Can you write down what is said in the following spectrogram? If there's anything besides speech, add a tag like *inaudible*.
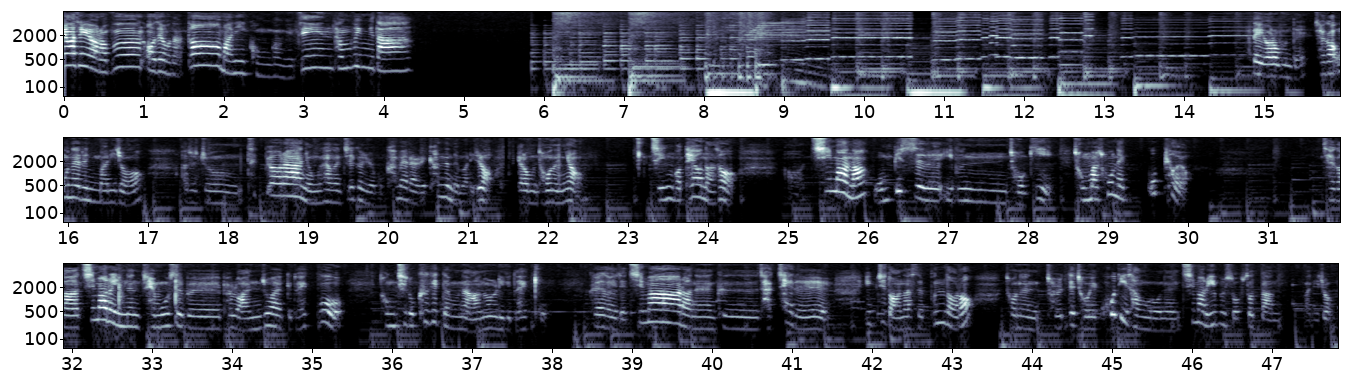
안녕하세요 여러분. 어제보다 더 많이 건강해진 담부입니다. 네 여러분들. 제가 오늘은 말이죠. 아주 좀 특별한 영상을 찍으려고 카메라를 켰는데 말이죠. 여러분 저는요 지금껏 태어나서 어, 치마나 원피스를 입은 적이 정말 손에 꼽혀요. 제가 치마를 입는 제 모습을 별로 안 좋아했기도 했고 덩치도 크기 때문에 안 어울리기도 했고 그래서 이제 치마라는 그 자체를 입지도 않았을 뿐더러 저는 절대 저의 코디 이상으로는 치마를 입을 수 없었단 말이죠.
